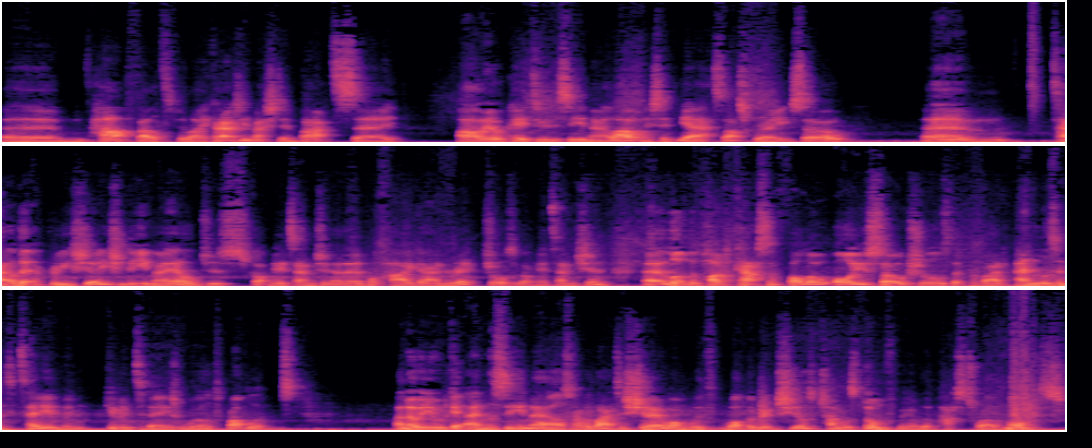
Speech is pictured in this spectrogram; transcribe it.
um, heartfelt, if you like. I actually messaged him back to say, "Are we okay to do this email out?" And he said, "Yes, that's great." So, um, titled it "Appreciation Email," which has got me attention, and then put "Hi Guy and Rich," also got me attention. Uh, love the podcast and follow all your socials that provide endless entertainment given today's world problems. I know you would get endless emails. I would like to share one with what the Rick Shiels channel has done for me over the past 12 months.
